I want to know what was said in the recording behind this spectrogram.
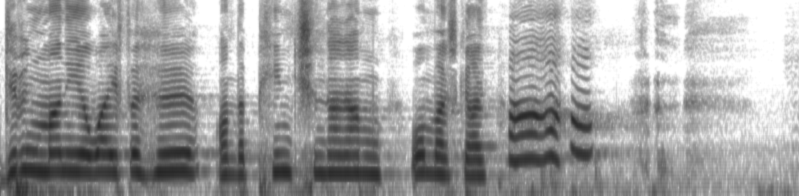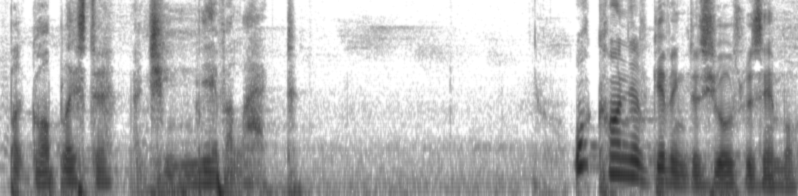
giving money away for her on the pension, and I'm almost going, ah. But God blessed her, and she never lacked. What kind of giving does yours resemble?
